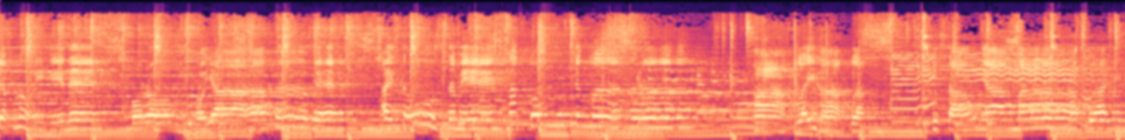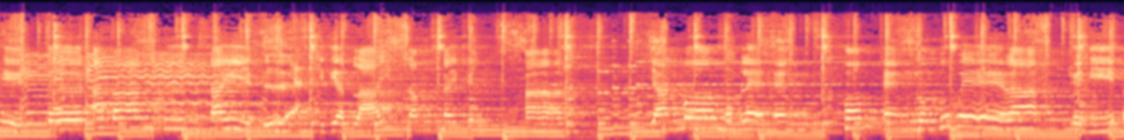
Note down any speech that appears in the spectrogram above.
จักหน่อยแน่ขอร้องขอยาแพ้แวไอ้เต้าสเมสักคนจังมาหากไหลหากหลัง ผู้สาวยางมาไกลเกิดอาการคืนไส้เอือขี้เกียจหลายจำไกลเป็นทายานมอมุมแหลงพร้อมแห่งลงทุกเวลา ช่วยหนีไป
